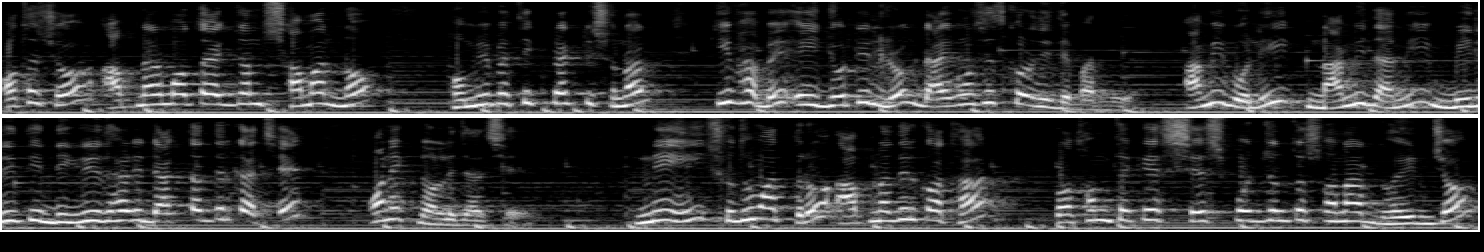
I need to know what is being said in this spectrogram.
অথচ আপনার মতো একজন সামান্য হোমিওপ্যাথিক প্র্যাকটিশনার কীভাবে এই জটিল রোগ ডায়াগনোসিস করে দিতে পারবে? আমি বলি নামি দামি বিলিতি ডিগ্রিধারী ডাক্তারদের কাছে অনেক নলেজ আছে। নেই শুধুমাত্র আপনাদের কথা প্রথম থেকে শেষ পর্যন্ত শোনার ধৈর্য।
